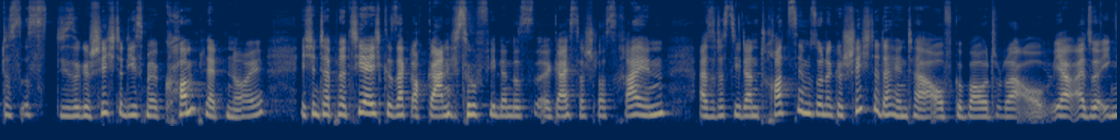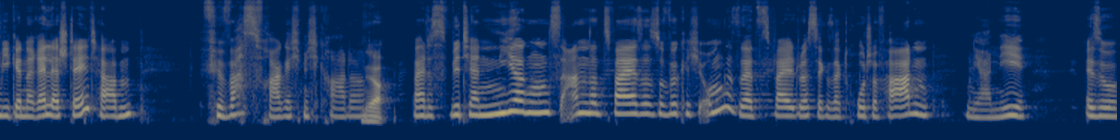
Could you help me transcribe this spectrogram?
das ist diese Geschichte, die ist mir komplett neu. Ich interpretiere ehrlich gesagt auch gar nicht so viel in das äh, Geisterschloss rein. Also dass die dann trotzdem so eine Geschichte dahinter aufgebaut oder auf, ja, also irgendwie generell erstellt haben. Für was, frage ich mich gerade. Ja. Weil das wird ja nirgends ansatzweise so wirklich umgesetzt, weil du hast ja gesagt, rote Faden. Ja, nee. Also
